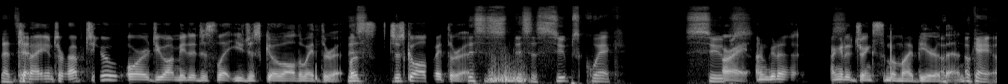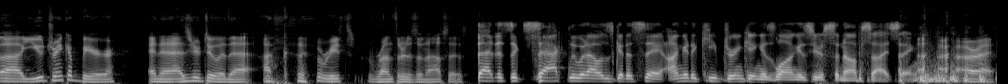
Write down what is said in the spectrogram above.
That's Can it. I interrupt you, or do you want me to just let you just go all the way through it? This- Let's just go all the way through it. This is this is soups quick. Soups. all right, I'm gonna I'm gonna drink some of my beer then. Okay, uh, you drink a beer, and then as you're doing that, I'm gonna read, run through the synopsis. That is exactly what I was gonna say. I'm gonna keep drinking as long as you're synopsizing. All right,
